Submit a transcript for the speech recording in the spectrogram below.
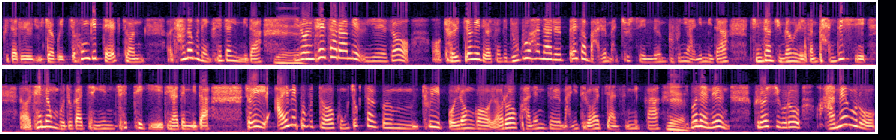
그 자리를 유지하고 있죠 홍기택 전 산업은행 회장입니다. 예. 이런 세 사람에 의해서 어, 결정이 되었었는데 누구 하나를 빼서 말을 맞출 수 있는 부분이 아닙니다. 진상 규명을 위해서는 반드시 어, 세명 모두가 증인 채택이 돼야 됩니다. 저희 IMF부터 공적 자금 투입 뭐 이런 거 여러 관행들 많이 들어왔지 않습니까? 예. 이번에는 그런 식으로 암행으로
